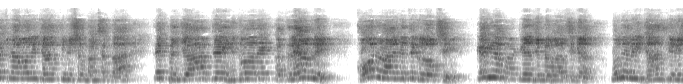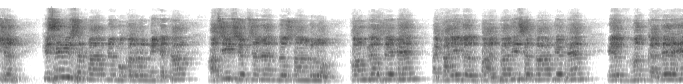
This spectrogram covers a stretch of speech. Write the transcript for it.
ਘਟਨਾਵਾਂ ਲਈ ਜਾਂਚ ਕਮਿਸ਼ਨ ਬਣ ਸਕਦਾ ਤੇ ਪੰਜਾਬ ਦੇ ਹਿੰਦੂਆਂ ਦੇ ਕਤਲੇਆਮ ਲਈ ਕੌਣ ਰਾਜਨੀਤਿਕ ਲੋਕ ਸੀ, ਕਿਹੜੀਆਂ ਪਾਰਟੀਆਂ ਜ਼ਿੰਮੇਵਾਰ ਸੀਗੀਆਂ, ਉਹਦੇ ਲਈ ਜਾਂਚ ਕਮਿਸ਼ਨ ਕਿਸੇ ਵੀ ਸਰਕਾਰ ਨੇ ਮੁਕਰਰ ਨਹੀਂ ਕੀਤਾ। ਅਸੀਂ ਸ਼ਿਵ ਹਿੰਦੁਸਤਾਨ ਵੱਲੋਂ ਕਾਂਗਰਸ ਦੇ ਟਾਈਮ ਅਕਾਲੀ ਦਲ ਭਾਜਪਾ ਦੀ ਸਰਕਾਰ ਦੇ ਟਾਈਮ ਇਹ ਮੰਗ ਕਰਦੇ ਰਹੇ।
